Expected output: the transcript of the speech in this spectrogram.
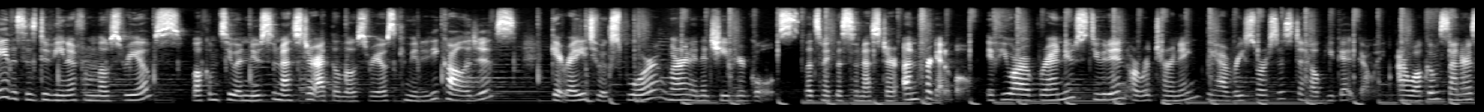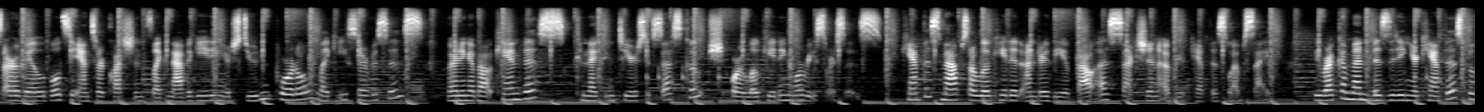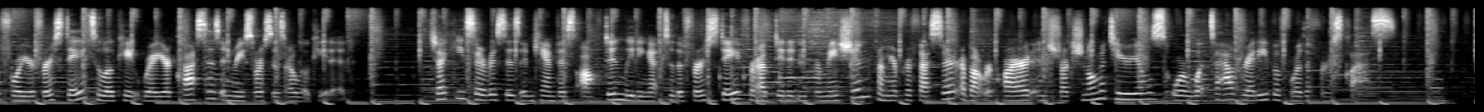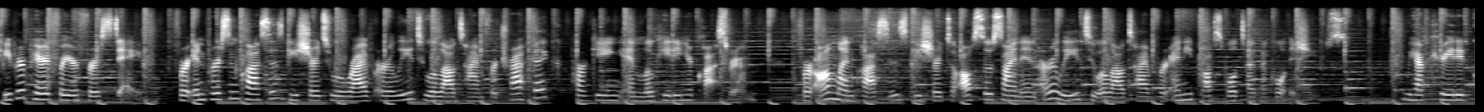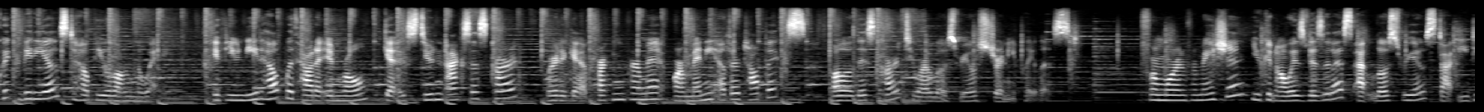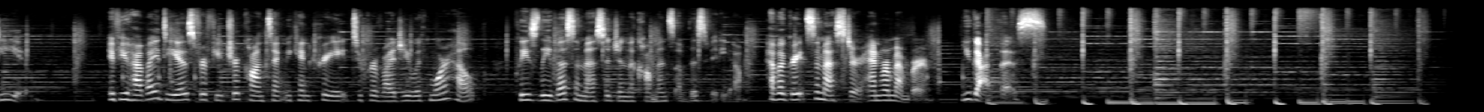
Hey, this is Davina from Los Rios. Welcome to a new semester at the Los Rios Community Colleges. Get ready to explore, learn, and achieve your goals. Let's make this semester unforgettable. If you are a brand new student or returning, we have resources to help you get going. Our welcome centers are available to answer questions like navigating your student portal like eServices, learning about Canvas, connecting to your success coach, or locating more resources. Campus maps are located under the About Us section of your campus website. We recommend visiting your campus before your first day to locate where your classes and resources are located. Check eServices in Canvas often leading up to the first day for updated information from your professor about required instructional materials or what to have ready before the first class. Be prepared for your first day. For in-person classes, be sure to arrive early to allow time for traffic, parking, and locating your classroom. For online classes, be sure to also sign in early to allow time for any possible technical issues. We have created quick videos to help you along the way. If you need help with how to enroll, get a student access card, where to get a parking permit, or many other topics, follow this card to our Los Rios Journey playlist. For more information, you can always visit us at losrios.edu. If you have ideas for future content we can create to provide you with more help, please leave us a message in the comments of this video. Have a great semester, and remember, you got this.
